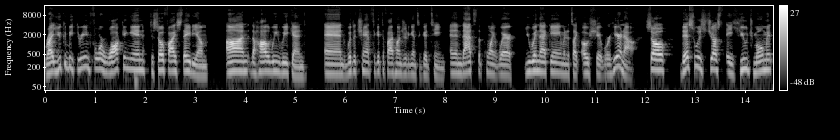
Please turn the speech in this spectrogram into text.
right? You could be three and four walking in to SoFi Stadium on the Halloween weekend and with a chance to get to 500 against a good team. And then that's the point where you win that game and it's like, oh shit, we're here now. So this was just a huge moment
